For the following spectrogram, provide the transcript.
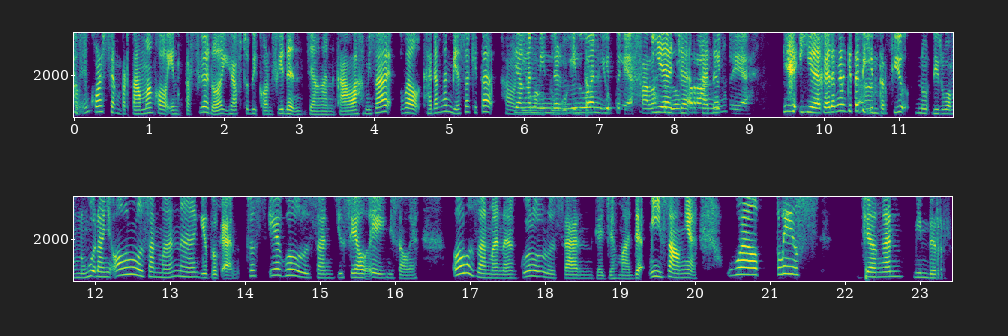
Of course, yang pertama kalau interview adalah you have to be confident. Jangan kalah. Misalnya, well, kadang kan biasa kita kalau di Jangan ruang minder tunggu interview, gitu ya. Kalau Iya, sebelum Ja, perang kadang- gitu ya. ya iya, kadang kan kita di Heeh. interview nu- di ruang nunggu nanya, oh lu lulusan mana gitu kan. Terus, iya gue lulusan UCLA misalnya. Lo lulusan mana? Gue lulusan Gajah Mada misalnya. Well, please jangan minder.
